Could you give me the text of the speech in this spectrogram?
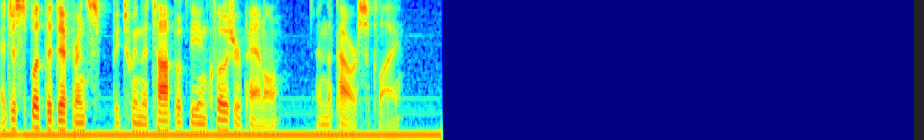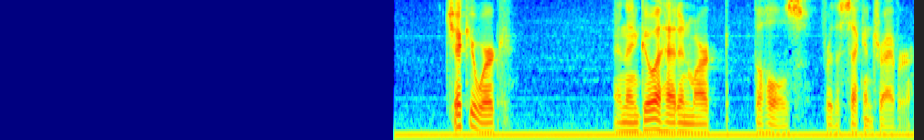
I just split the difference between the top of the enclosure panel and the power supply. Check your work, and then go ahead and mark the holes for the second driver.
